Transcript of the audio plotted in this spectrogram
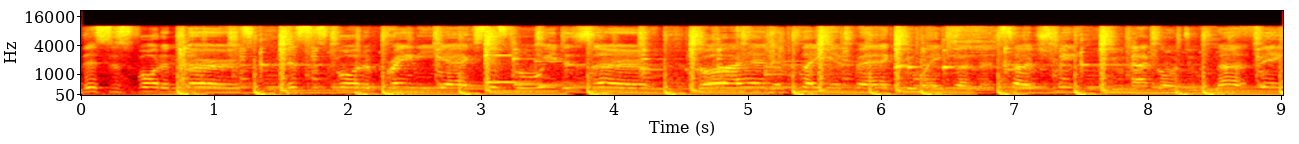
This is for the nerds, this is for the brainiacs, this what we deserve. Go ahead and play it back, you ain't gonna touch me, you not gonna do nothing,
